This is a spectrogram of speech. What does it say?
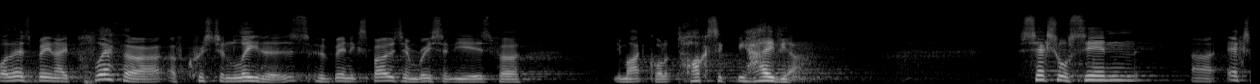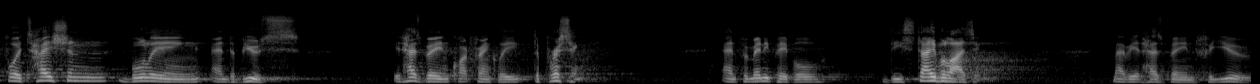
Well, there's been a plethora of Christian leaders who've been exposed in recent years for, you might call it, toxic behaviour. Sexual sin uh, exploitation, bullying, and abuse. It has been, quite frankly, depressing and for many people, destabilizing. Maybe it has been for you.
